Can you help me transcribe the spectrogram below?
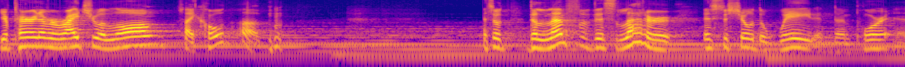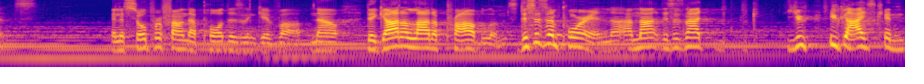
Your parent ever write you a long? It's like, hold up. And so the length of this letter is to show the weight and the importance. And it's so profound that Paul doesn't give up. Now, they got a lot of problems. This is important. I'm not, this is not, you, you guys can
